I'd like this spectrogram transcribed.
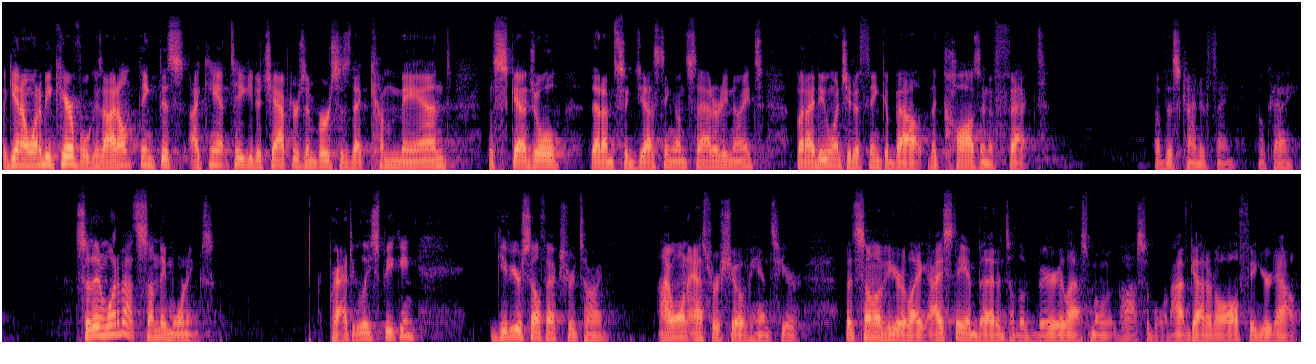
Again, I want to be careful because I don't think this, I can't take you to chapters and verses that command the schedule that I'm suggesting on Saturday nights, but I do want you to think about the cause and effect of this kind of thing, okay? So then, what about Sunday mornings? Practically speaking, give yourself extra time. I won't ask for a show of hands here, but some of you are like, I stay in bed until the very last moment possible, and I've got it all figured out.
